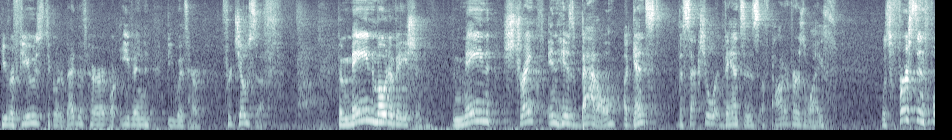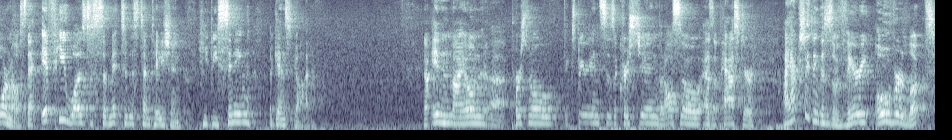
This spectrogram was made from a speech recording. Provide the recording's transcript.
he refused to go to bed with her or even be with her. For Joseph, the main motivation, the main strength in his battle against the sexual advances of Potiphar's wife was first and foremost that if he was to submit to this temptation, he'd be sinning against God. Now, in my own uh, personal experience as a Christian, but also as a pastor, I actually think this is a very overlooked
